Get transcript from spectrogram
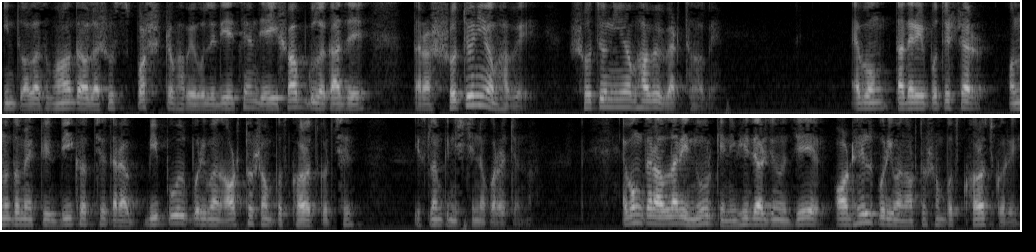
কিন্তু আল্লাহ সুহামতাল্লাহ সুস্পষ্টভাবে বলে দিয়েছেন যে এই সবগুলো কাজে তারা শোচনীয়ভাবে শোচনীয়ভাবে ব্যর্থ হবে। এবং তাদের এই প্রচেষ্টার অন্যতম একটি দিক হচ্ছে তারা বিপুল পরিমাণ অর্থ সম্পদ খরচ করছে ইসলামকে নিশ্চিন্ন করার জন্য। এবং তারা আল্লাহর এই নূরকে নিভিয়ে দেওয়ার জন্য যে অঢেল পরিমাণ অর্থ সম্পদ খরচ করে,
